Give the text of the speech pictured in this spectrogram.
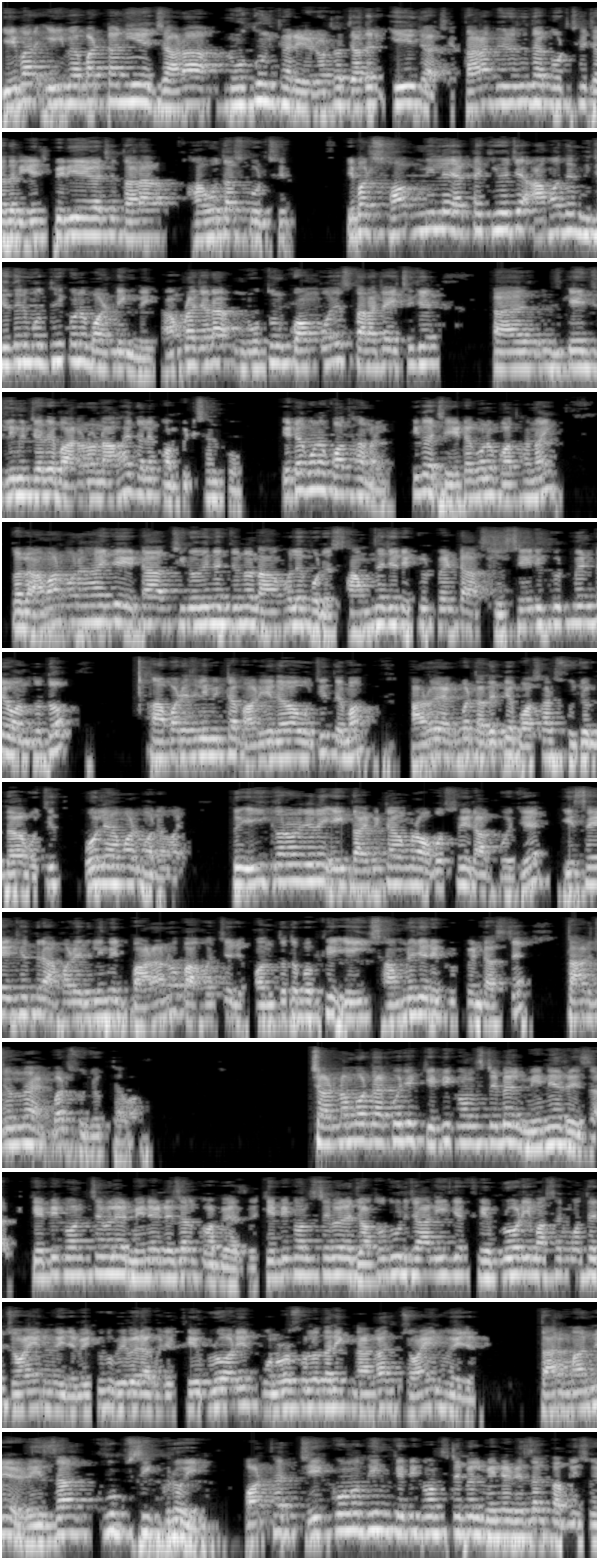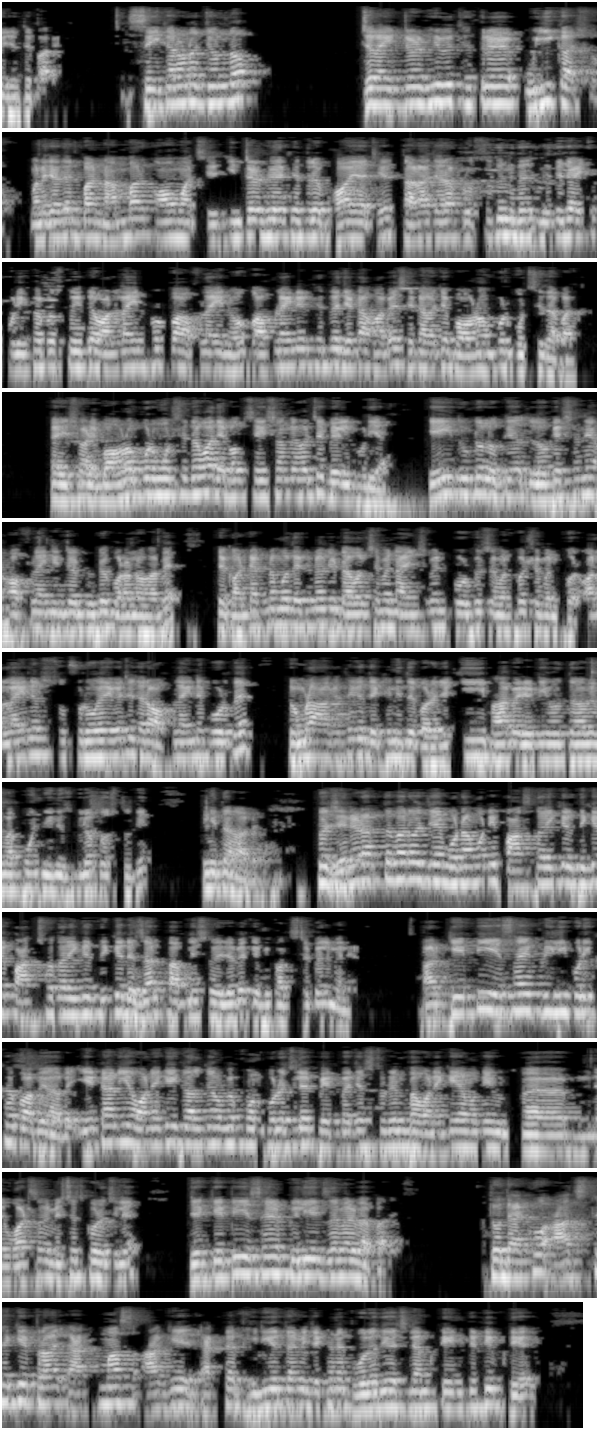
এবার এই ব্যাপারটা নিয়ে যারা নতুন ক্যান্ডিডেট অর্থাৎ যাদের এজ আছে, তারা বিরোধিতা করছে, যাদের এজ পেরিয়ে গেছে, তারা হাহুতাশ করছে। এবার সব মিলে একটা কি হয়েছে, আমাদের নিজেদের মধ্যেই কোনো বন্ডিং নেই। আমরা যারা নতুন কম বয়স, তারা চাইছি যে এজ লিমিট যাতে বাড়ানো না হয়, তাহলে কম্পিটিশন কম। এটা কোনো কথা নয়, ঠিক আছে? এটা কোনো কথা নয়। তবে আমার মনে হয় যে এটা চিরদিনের জন্য না হলে পরে সামনে যে রিক্রুটমেন্টটা আসছে সেই রিক্রুটমেন্টে অন্তত আপার এজ লিমিটটা বাড়িয়ে দেওয়া উচিত এবং আরও একবার তাদেরকে বসার সুযোগ দেওয়া উচিত বলে আমার মনে হয়। তো এই কারণে জন্য এই দাবিটা আমরা অবশ্যই রাখব যে এসআই এর ক্ষেত্রে আপার লিমিট বাড়ানো বা হচ্ছে অন্তত পক্ষে এই সামনে যে রিক্রুটমেন্ট আসছে, তার জন্য একবার সুযোগ দেওয়া। চার নম্বর দেখো যে কেপি কনস্টেবল মেনের রেজাল্ট কেপি কনস্টেবলের মেনের রেজাল্ট কবে আসবে? কেপি কনস্টেবল যতদূর জানি যে ফেব্রুয়ারি মাসের মধ্যে জয়েন হয়ে যাবে। একটু ভেবে রাখো যে ফেব্রুয়ারির পনেরো ষোলো তারিখ নাগাদ জয়েন হয়ে যাবে। তার মানে রেজাল্ট খুব শীঘ্রই, অর্থাৎ যে কোনো দিন কেপি কনস্টেবল মেনের রেজাল্ট পাবলিশ হয়ে যেতে পারে। সেই কারণের জন্য যারা ইন্টারভিউ এর ক্ষেত্রে উইক আছো মানে যাদের বা নাম্বার কম আছে ইন্টারভিউ এর ক্ষেত্রে ভয় আছে, তারা যারা প্রস্তুতি নিতে চাইছে, পরীক্ষা প্রস্তুতিতে অনলাইন হোক বা অফলাইন হোক অফলাইনের ক্ষেত্রে যেটা হবে সেটা হচ্ছে বহরমপুর মুর্শিদাবাদ। এই সরি বহরমপুর মুর্শিদাবাদ এবং সেই সঙ্গে হচ্ছে বেলঘুরিয়া এই দুটো লোকেশনে অফলাইন ইন্টারভিউটা করানো হবে। তো কন্ট্যাক্ট নম্বর দেখে নেওয়া double seven nine seven four two seven four seven four অনলাইনে শুরু হয়ে গেছে, যারা অফলাইনে পড়বে, তোমরা আগে থেকে দেখে নিতে পারো যে কীভাবে রেডি হতে হবে বা কোন জিনিসগুলো প্রস্তুতি নিতে হবে। তো জেনে রাখতে পারো যে মোটামুটি পাঁচ তারিখের দিকে, পাঁচ ছ তারিখের দিকে রেজাল্ট পাবলিশ হয়ে যাবে কেপি কনস্টেবল মেনে আর কেপি এসআই প্রিলি পরীক্ষা কবে হবে? এটা নিয়ে অনেকেই কালকে আমাকে ফোন করেছিলে পেড ব্যাচের স্টুডেন্ট বা অনেকেই আমাকে হোয়াটসঅ্যাপে মেসেজ করেছিলে যে কেপি এসআই এর প্রিলি এক্সামের ব্যাপারে। তো দেখো, আজ থেকে প্রায় এক মাস আগে একটা ভিডিওতে আমি যেখানে বলে দিয়েছিলাম টেন্টেটিভ ডেট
